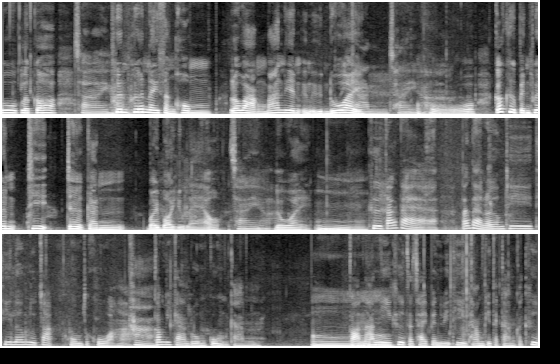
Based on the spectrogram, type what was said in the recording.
ลูกแล้วก็ใช่ค่ะเพื่อนเพื่อนๆในสังคมระหว่างบ้านเรียนอื่น ๆด้วยกันใช่โอ้ค่ะโหก็คือเป็นเพื่อนที่เจอกันบ่อยๆอยู่แล้ว ใช่ค่ะด้วย อืมคือตั้งแต่ตั้งแต่เริ่มที่ที่เริ่มรู้จักโฮมสคูลอะค่ะค่ะ ก็มีการรวมกลุ่มกันอ๋อ ก่อนหน้านี้คือจะใช้เป็นวิธีทำกิจกรรมก็คือ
